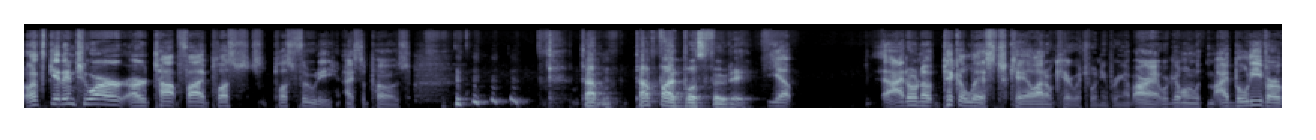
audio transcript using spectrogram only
Let's get into our, our top five plus plus Foudy, I suppose. top top five plus Foudy. Yep. I don't know. Pick a list, Kale. I don't care which one you bring up. All right, we're going with. I believe our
